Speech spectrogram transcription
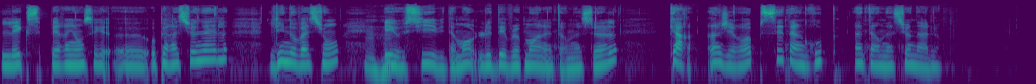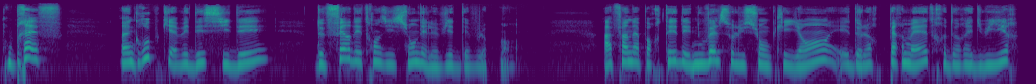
l'expérience euh, opérationnelle, l'innovation mhm. et aussi évidemment le développement à l'international, car Ingérop, c'est un groupe international. Bref, un groupe qui avait décidé de faire des transitions des leviers de développement afin d'apporter des nouvelles solutions aux clients et de leur permettre de réduire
